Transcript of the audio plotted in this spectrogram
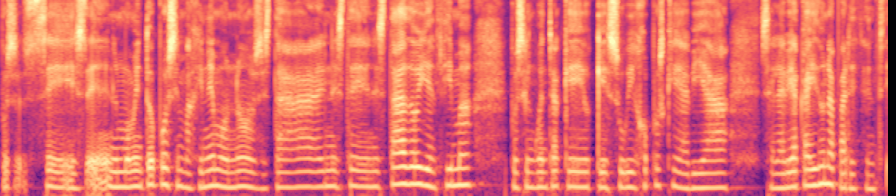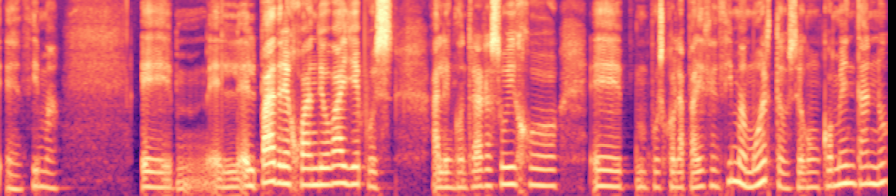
pues se, se- en el momento, pues imaginémonos, está en este en estado y encima, pues se encuentra que, que su hijo, pues que había, se le había caído una pared enci- encima. Eh, el, padre, Juan de Ovalle, pues al encontrar a su hijo eh, pues con la pared encima, muerto, según comentan, ¿no?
